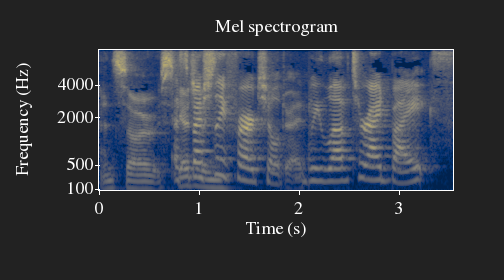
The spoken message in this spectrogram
And so, scheduling... especially for our children, we love to ride bikes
